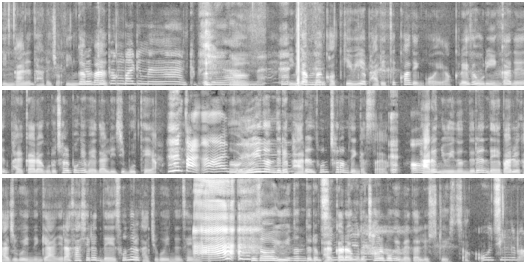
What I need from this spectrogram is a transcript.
인간은 다르죠. 인간만 이렇게 평발이면 급식해야 어. 하는데. 인간만 걷기 위해 발이 특화된 거예요. 그래서 우리 인간은 발가락으로 철봉에 매달리지 못해요. 어, 유인원들의 발은 손처럼 생겼어요. 어. 다른 유인원들은 네 발을 가지고 있는 게 아니라 사실은 네 손을 가지고 있는 셈이죠. 그래서 유인원들은 발가락으로 철봉에 매달릴 수도 있어. 오 징그러.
